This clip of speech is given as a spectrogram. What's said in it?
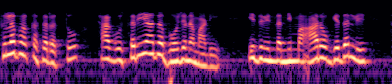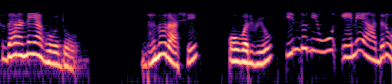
ಸುಲಭ ಕಸರತ್ತು ಹಾಗೂ ಸರಿಯಾದ ಭೋಜನ ಮಾಡಿ. ಇದರಿಂದ ನಿಮ್ಮ ಆರೋಗ್ಯದಲ್ಲಿ ಸುಧಾರಣೆಯಾಗುವುದು. ಧನುರಾಶಿ ಓವರ್ವ್ಯೂ ಇಂದು ನೀವು ಏನೇ ಆದರೂ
